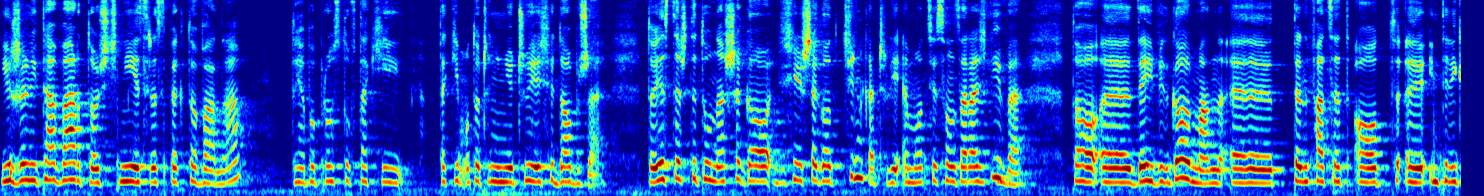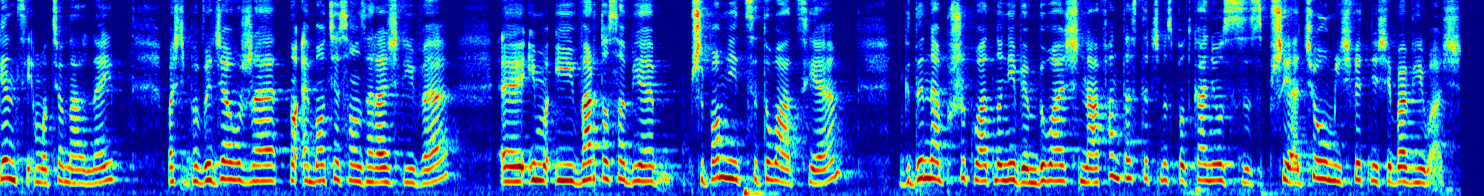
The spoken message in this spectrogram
jeżeli ta wartość nie jest respektowana, to ja po prostu w takiej, takim otoczeniu nie czuję się dobrze. To jest też tytuł naszego dzisiejszego odcinka, czyli Emocje są zaraźliwe. To e, David Goldman, e, ten facet od e, inteligencji emocjonalnej, właśnie powiedział, że no, emocje są zaraźliwe i, i warto sobie przypomnieć sytuację, gdy na przykład, no nie wiem, byłaś na fantastycznym spotkaniu z, z przyjaciółmi, świetnie się bawiłaś.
